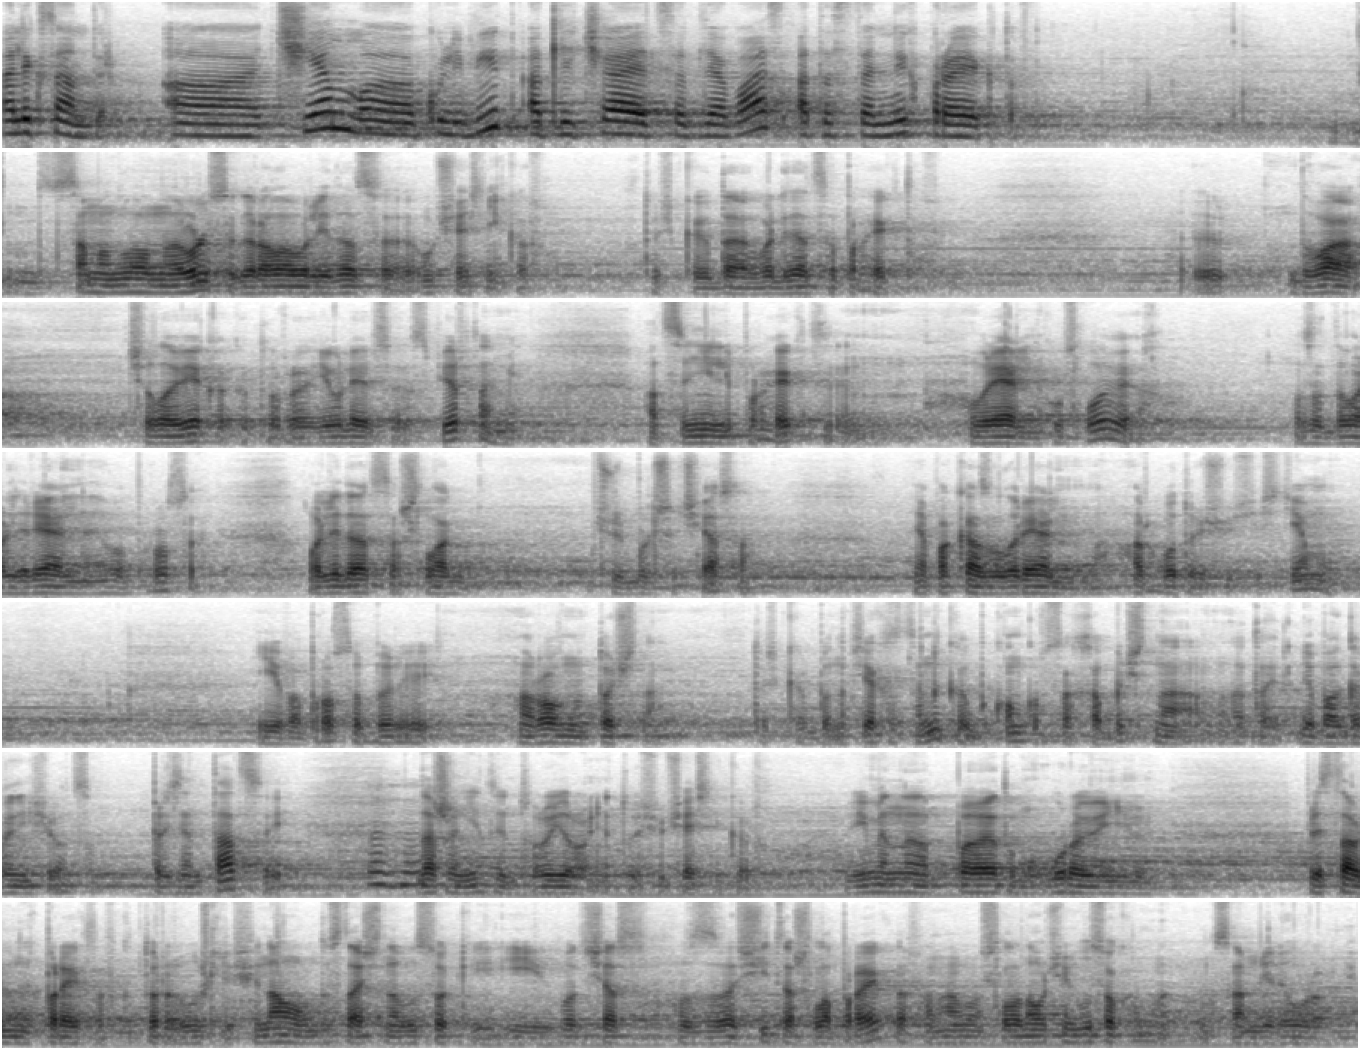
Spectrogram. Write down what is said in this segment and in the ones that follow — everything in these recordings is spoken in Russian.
Александр, а чем а, Кулибит отличается для вас от остальных проектов? Самая главная роль сыграла валидация участников, то есть когда валидация проектов. Э, Два человека, которые являются экспертами, оценили проект в реальных условиях, задавали реальные вопросы. Валидация шла чуть больше часа. Я показывал реально работающую систему, и вопросы были ровно точно. То есть как бы на всех остальных как бы, конкурсах обычно это либо ограничиваться презентацией, даже нет интуирования, то есть участников. Именно поэтому уровень представленных проектов, которые вышли в финал, достаточно высокий. И вот сейчас защита шла проектов, она шла на очень высоком на самом деле уровне.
